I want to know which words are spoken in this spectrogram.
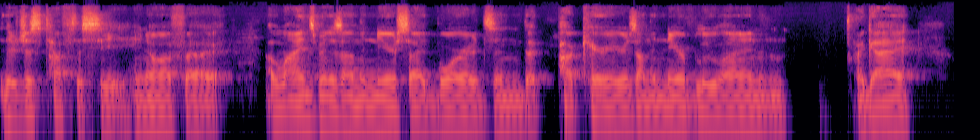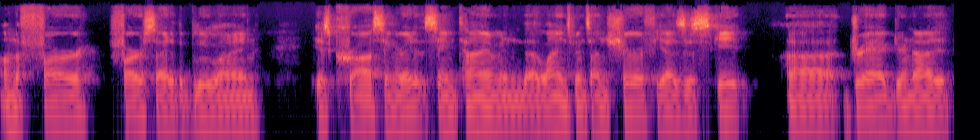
they're just tough to see. You know, if uh, a linesman is on the near side boards and the puck carrier is on the near blue line, and a guy on the far far side of the blue line is crossing right at the same time, and the linesman's unsure if he has his skate uh, dragged or not. It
